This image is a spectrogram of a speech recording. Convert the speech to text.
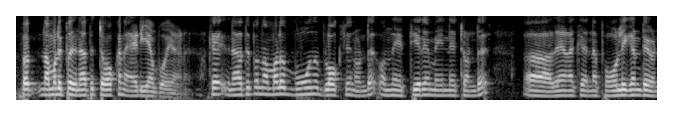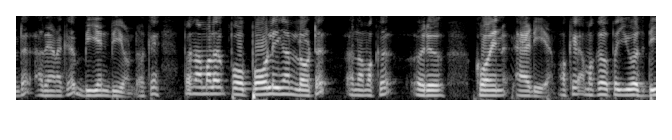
അപ്പം നമ്മളിപ്പോൾ ഇതിനകത്ത് ടോക്കൺ ആഡ് ചെയ്യാൻ പോവുകയാണ്. ഓക്കെ ഇതിനകത്ത് ഇപ്പോൾ നമ്മൾ മൂന്ന് ബ്ലോക്ക് ചെയിൻ ഉണ്ട്. ഒന്ന് എത്തിയറിയ മെയിൻ നെറ്റ് ഉണ്ട് അതേ കണക്ക് തന്നെ പോളിഗണിന്റെ ഉണ്ട്. അതേ കണക്ക് ബി എൻ ബി ഉണ്ട്. ഓക്കെ അപ്പോൾ നമ്മൾ പോളിഗണിലോട്ട് നമുക്ക് ഒരു കോയിൻ ആഡ് ചെയ്യാം. ഓക്കെ നമുക്ക് ഇപ്പോൾ യു എസ് ഡി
